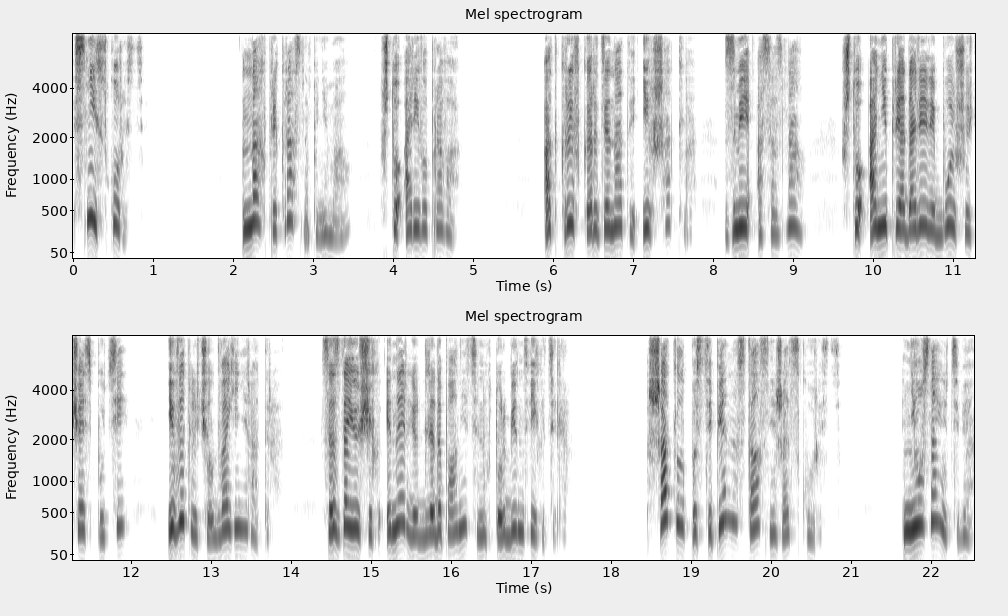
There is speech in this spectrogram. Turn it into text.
Снизь скорость. Нах прекрасно понимал, что Арива права. Открыв координаты их шаттла, змей осознал, что они преодолели большую часть пути и выключил два генератора, создающих энергию для дополнительных турбин двигателя. Шаттл постепенно стал снижать скорость. «Не узнаю тебя».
